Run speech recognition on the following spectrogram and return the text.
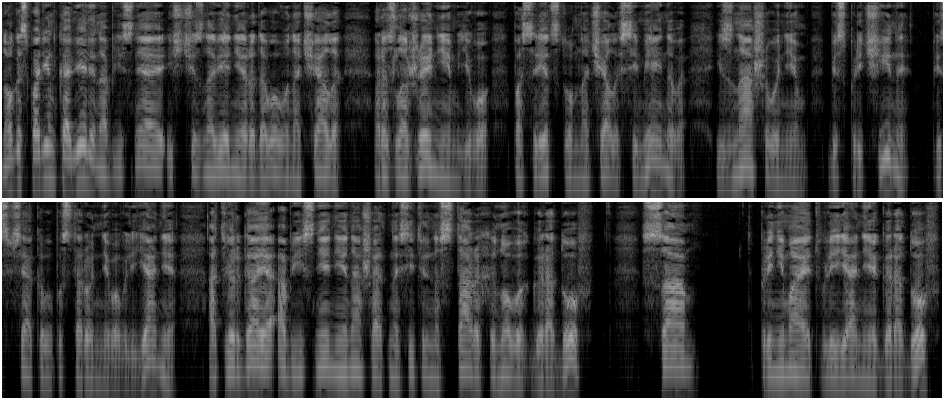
Но господин Кавелин, объясняя исчезновение родового начала разложением его посредством начала семейного, изнашиванием без причины, без всякого постороннего влияния, отвергая объяснение наше относительно старых и новых городов, сам принимает влияние городов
